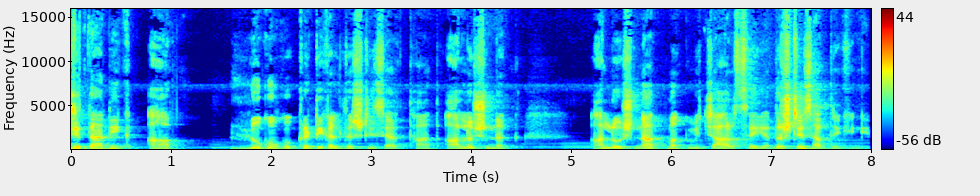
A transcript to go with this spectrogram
जितना अधिक आप लोगों को क्रिटिकल दृष्टि से अर्थात आलोचनक, आलोचनात्मक विचार से या दृष्टि से आप देखेंगे।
